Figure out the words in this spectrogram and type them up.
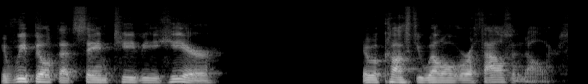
If we built that same TV here, it would cost you well over a thousand dollars.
